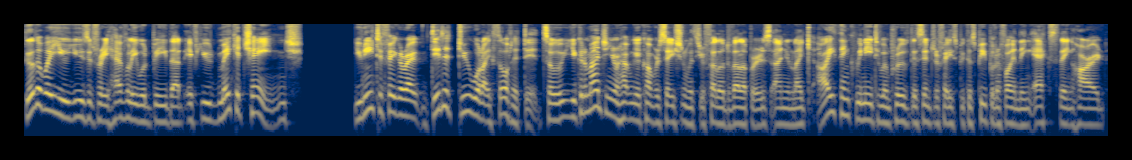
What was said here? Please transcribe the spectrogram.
The other way you use it very heavily would be that if you make a change, you need to figure out did it do what I thought it did? So you can imagine you're having a conversation with your fellow developers and you're like, I think we need to improve this interface because people are finding X thing hard.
